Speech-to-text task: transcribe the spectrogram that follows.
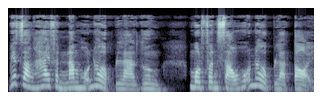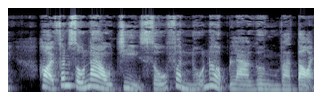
Biết rằng 2 phần 5 hỗn hợp là gừng, 1 phần 6 hỗn hợp là tỏi. Hỏi phân số nào chỉ số phần hỗn hợp là gừng và tỏi.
